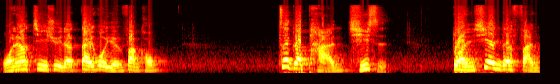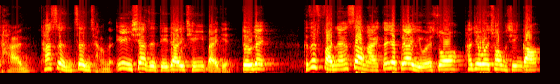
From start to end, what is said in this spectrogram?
我呢要继续的带会员放空。这个盘其实。短线的反弹它是很正常的，因为一下子跌掉一千一百点，对不对？可是反弹上来，大家不要以为说它就会创新高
